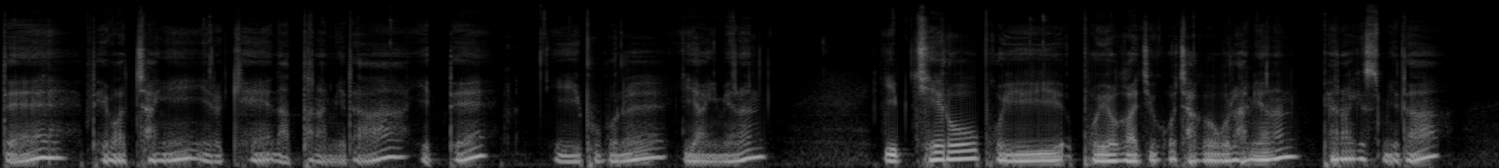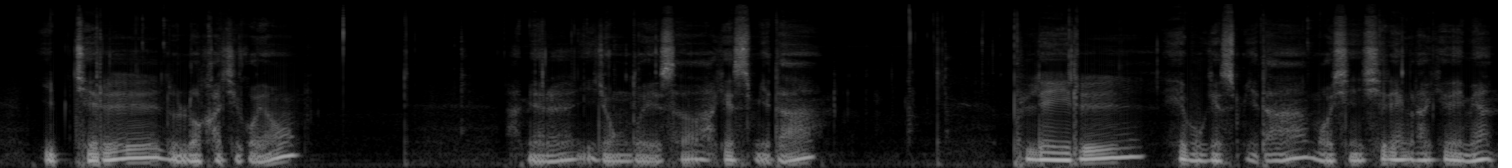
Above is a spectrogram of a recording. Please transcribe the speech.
때 대화창이 이렇게 나타납니다. 이때 이 부분을 이왕이면은 입체로 보이, 보여가지고 작업을 하면은 편하겠습니다. 입체를 눌러 가지고요. 화면을 이 정도에서 하겠습니다. 플레이를 해 보겠습니다. 머신 실행을 하게 되면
